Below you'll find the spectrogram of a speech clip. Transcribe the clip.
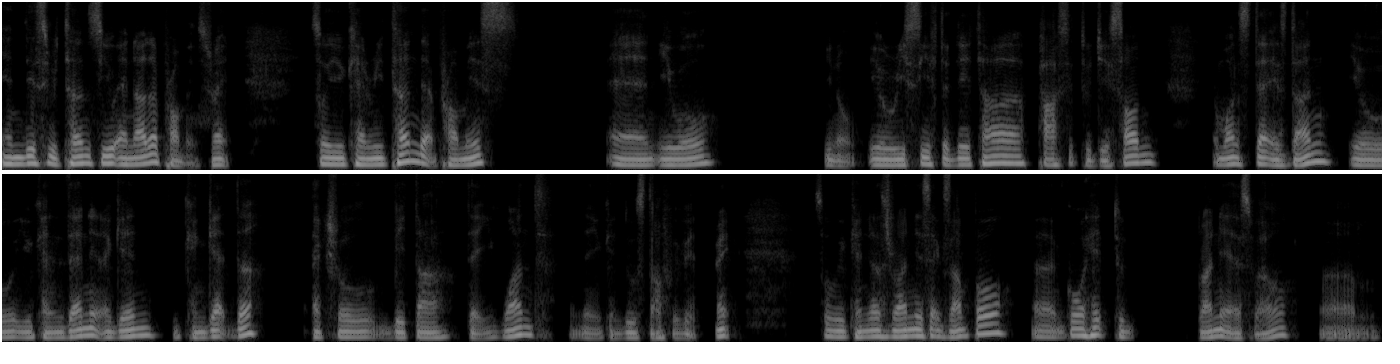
And this returns you another promise, right? So you can return that promise and it will, you know, you'll receive the data, pass it to JSON. And once that is done, you you can then it again, you can get the actual data that you want, and then you can do stuff with it, right? So we can just run this example. Uh, go ahead to run it as well. Um,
